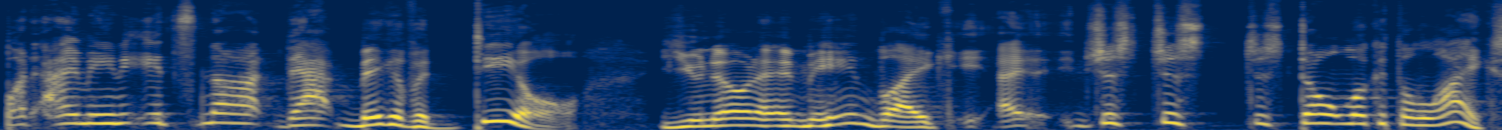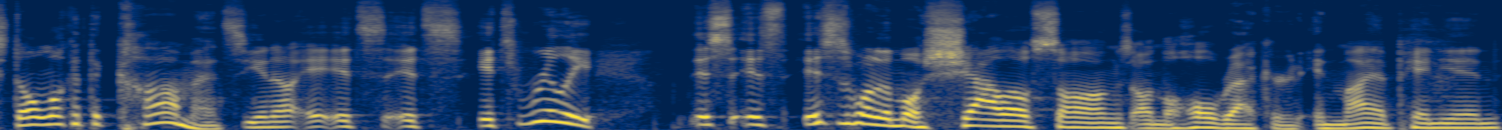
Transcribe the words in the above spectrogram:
but I mean, it's not that big of a deal. You know what I mean? Like, I, just, just, just don't look at the likes. Don't look at the comments. You know, It- it's, it's, it's really. This is this is one of the most shallow songs on the whole record, in my opinion.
